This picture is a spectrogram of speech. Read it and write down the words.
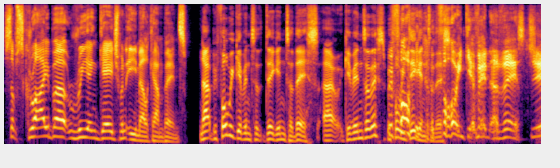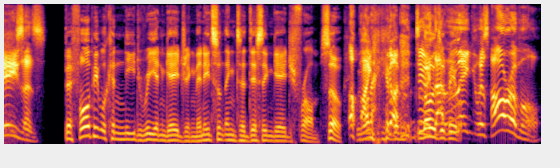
subscriber re-engagement email campaigns. Now, before we give into dig into this, uh, give into this before, we dig into this, Before we give into this, Jesus. Before people can need re-engaging, they need something to disengage from. So Oh we want to give god, them dude, loads that of people. link was horrible.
